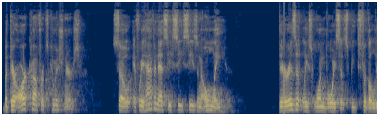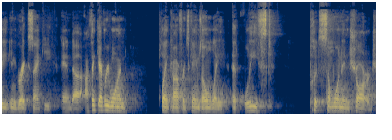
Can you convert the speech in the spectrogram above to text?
but there are conference commissioners. So if we have an SEC season only, there is at least one voice that speaks for the league in Greg Sankey. And uh, I think everyone playing conference games only at least puts someone in charge.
